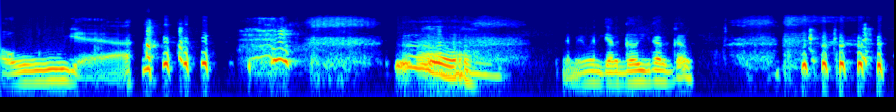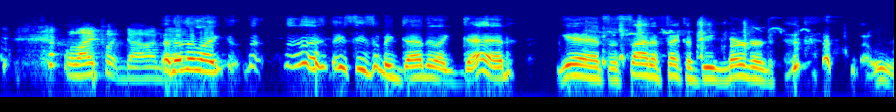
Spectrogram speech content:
oh yeah. Ugh. I mean, when you gotta go, you gotta go. well, I put down. And then they're like, they see somebody dead. They're like, dead? Yeah, it's a side effect of being murdered. Ooh.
